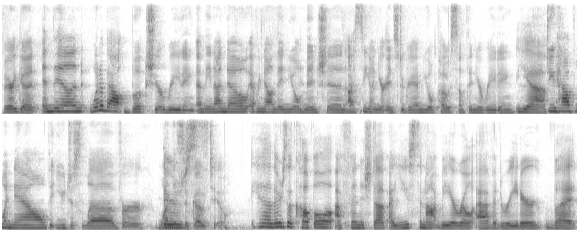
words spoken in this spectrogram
Very good. And then what about books you're reading? I mean, I know every now and then you'll mention, I see on your Instagram, you'll post something you're reading. Yeah. Do you have one now that you just love or one that's a go to? Yeah, there's a couple I finished up. I used to not be a real avid reader, but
